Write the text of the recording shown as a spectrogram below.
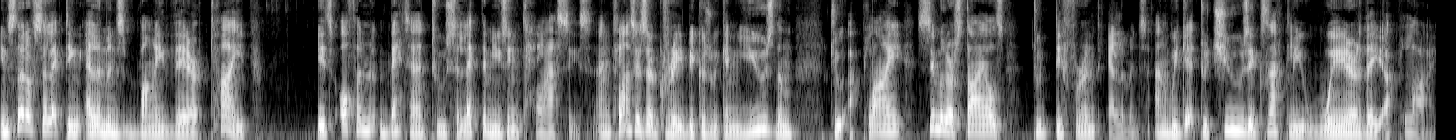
Instead of selecting elements by their type, it's often better to select them using classes. And classes are great because we can use them to apply similar styles to different elements, and we get to choose exactly where they apply.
